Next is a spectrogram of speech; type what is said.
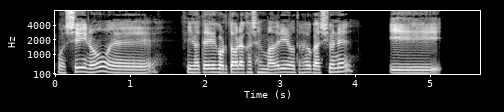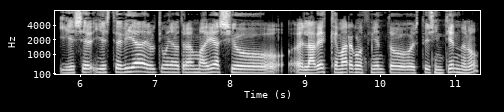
Pues sí, ¿no? Eh, fíjate que he cortado orejas en Madrid en otras ocasiones y, y, ese, y este día, el último día que he en Madrid, ha sido la vez que más reconocimiento estoy sintiendo, ¿no?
